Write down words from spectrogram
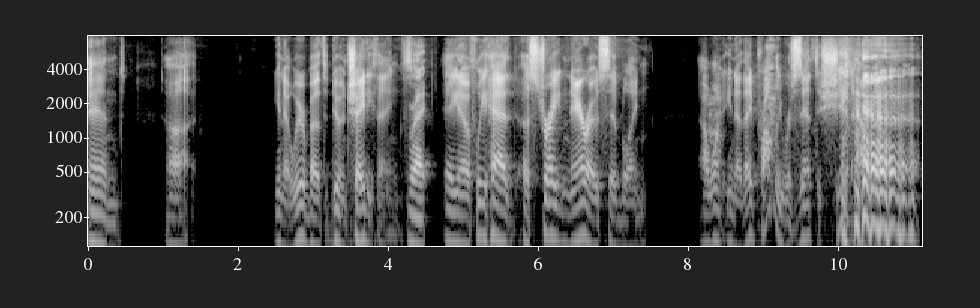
And, uh, you know, we were both doing shady things. Right. And, you know, if we had a straight and narrow sibling, I want, you know, they probably resent the shit out of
